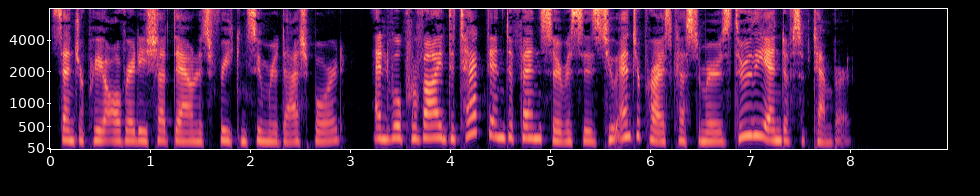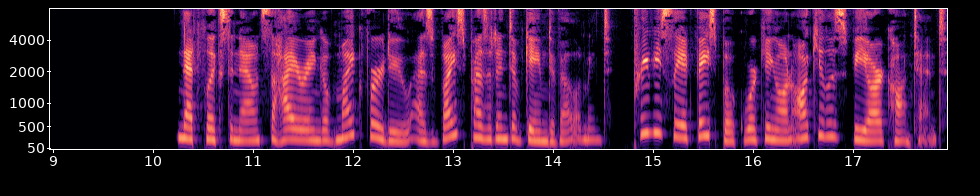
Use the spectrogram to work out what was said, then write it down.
Sentropy already shut down its free consumer dashboard and will provide detect and defend services to enterprise customers through the end of September. Netflix announced the hiring of Mike Verdu as Vice President of Game Development, previously at Facebook working on Oculus VR content.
